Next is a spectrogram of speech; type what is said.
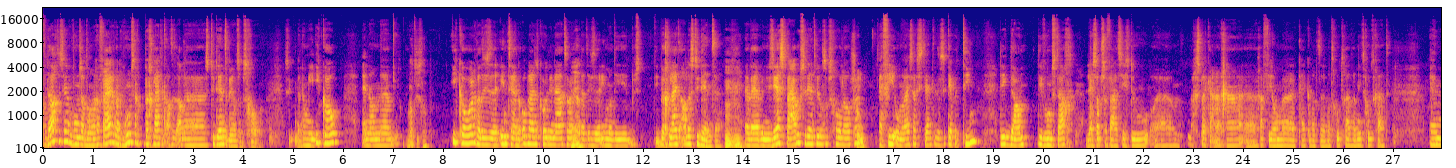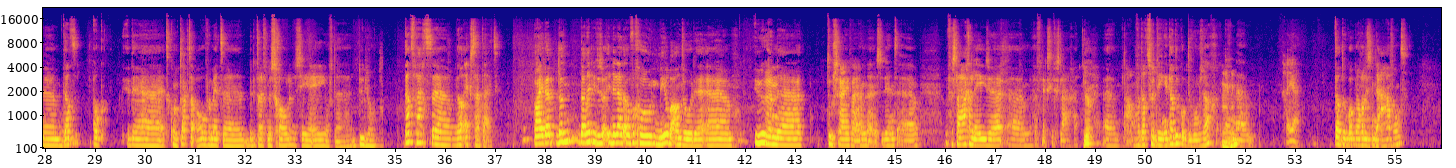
2,5 dag. Dus hè, woensdag, donderdag en vrijdag. Maar de woensdag begeleid ik altijd alle studenten bij ons op school. Dus dat noem je ICO. En dan... ehm, Wat is dat? ICO'er, dat is de interne opleidingscoördinator. Ja. En dat is eh, iemand die, die begeleidt alle studenten. Mhm. En we hebben nu zes PABO-studenten bij ons op school lopen. Zo. En vier onderwijsassistenten. Dus ik heb er tien die ik dan, die woensdag, lesobservaties doe. ehm, gesprekken aanga, eh, ga filmen, kijken wat, eh, wat goed gaat, wat niet goed gaat. En ehm, dat ook de, het contacten over met eh, de betreffende scholen, de CAE of de DULON. Dat vraagt wel extra tijd. Maar dan, dan, heb je dus inderdaad over gewoon mail beantwoorden. eh, uren toeschrijven aan studenten. Verslagen lezen, eh, reflectieverslagen. Ja. Eh, nou, dat soort dingen. Dat doe ik op de woensdag. Mhm. En eh, nou ja, dat doe ik ook nog wel eens in de avond.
